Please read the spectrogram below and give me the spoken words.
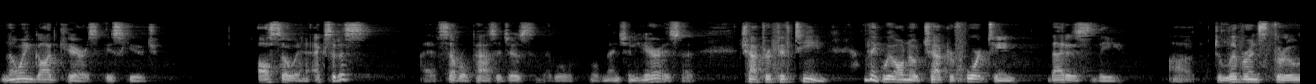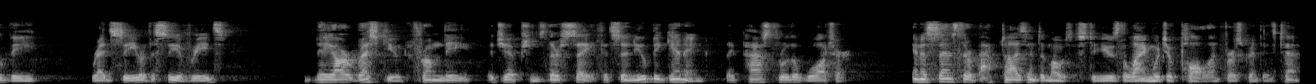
Knowing God cares is huge. Also in Exodus, I have several passages that we'll, we'll mention here. It's uh, chapter 15. I think we all know chapter 14. That is the uh, deliverance through the Red Sea or the Sea of Reeds. They are rescued from the Egyptians. They're safe. It's a new beginning. They pass through the water. In a sense, they're baptized into Moses, to use the language of Paul in 1 Corinthians 10.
